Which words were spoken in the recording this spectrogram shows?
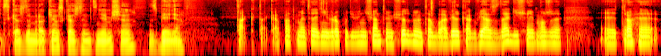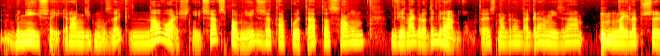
i z każdym rokiem, z każdym dniem się zmienia. Tak, tak. A Pat Metheny w roku 97 to była wielka gwiazda. Dzisiaj może y, trochę mniejszej rangi muzyk. No właśnie, i trzeba wspomnieć, że ta płyta to są dwie nagrody Grammy. To jest nagroda Grammy za najlepszy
